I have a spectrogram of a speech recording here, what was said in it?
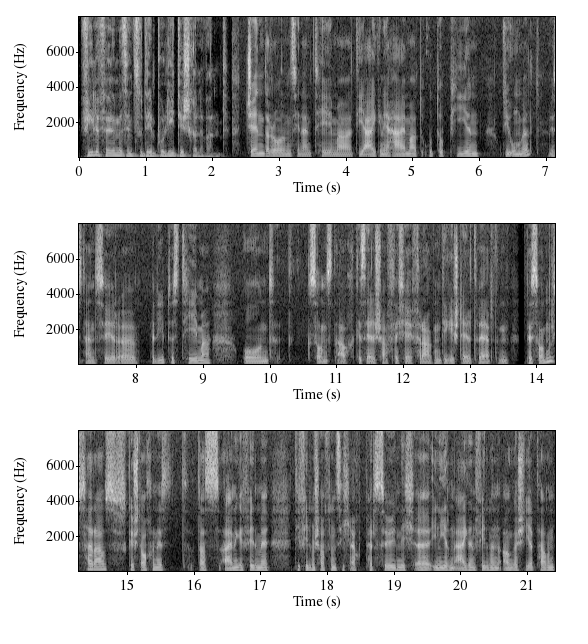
Viele Filme sind zudem politisch relevant. Genderrollen sind ein Thema, die eigene Heimat, Utopien die Umwelt ist ein sehr äh, beliebtes Thema und sonst auch gesellschaftliche Fragen, die gestellt werden. Besonders herausgestochen ist, dass einige Filme, die Filmschaffenden sich auch persönlich äh, in ihren eigenen Filmen engagiert haben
